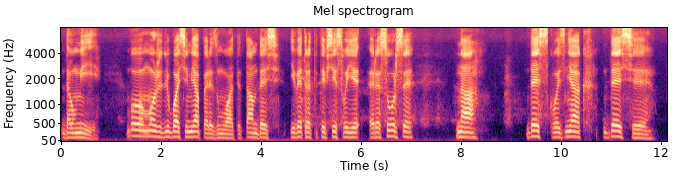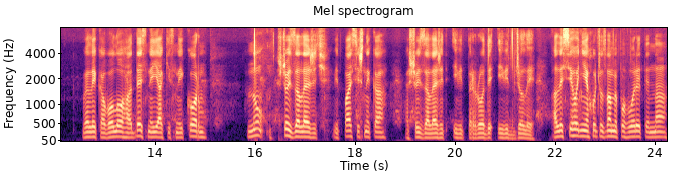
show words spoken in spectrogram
да вміє. Бо може люба сім'я перезимувати, там десь і витратити всі свої ресурси на десь сквозняк, десь е, велика волога, десь неякісний корм. Ну, щось залежить від пасічника, а щось залежить і від природи, і від бджоли. Але сьогодні я хочу з вами поговорити на,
